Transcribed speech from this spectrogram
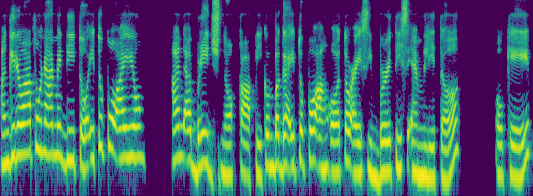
Ang ginawa po namin dito, ito po ay yung unabridged no, copy. Kumbaga, ito po ang author ay si Bertis M. Little. Okay?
